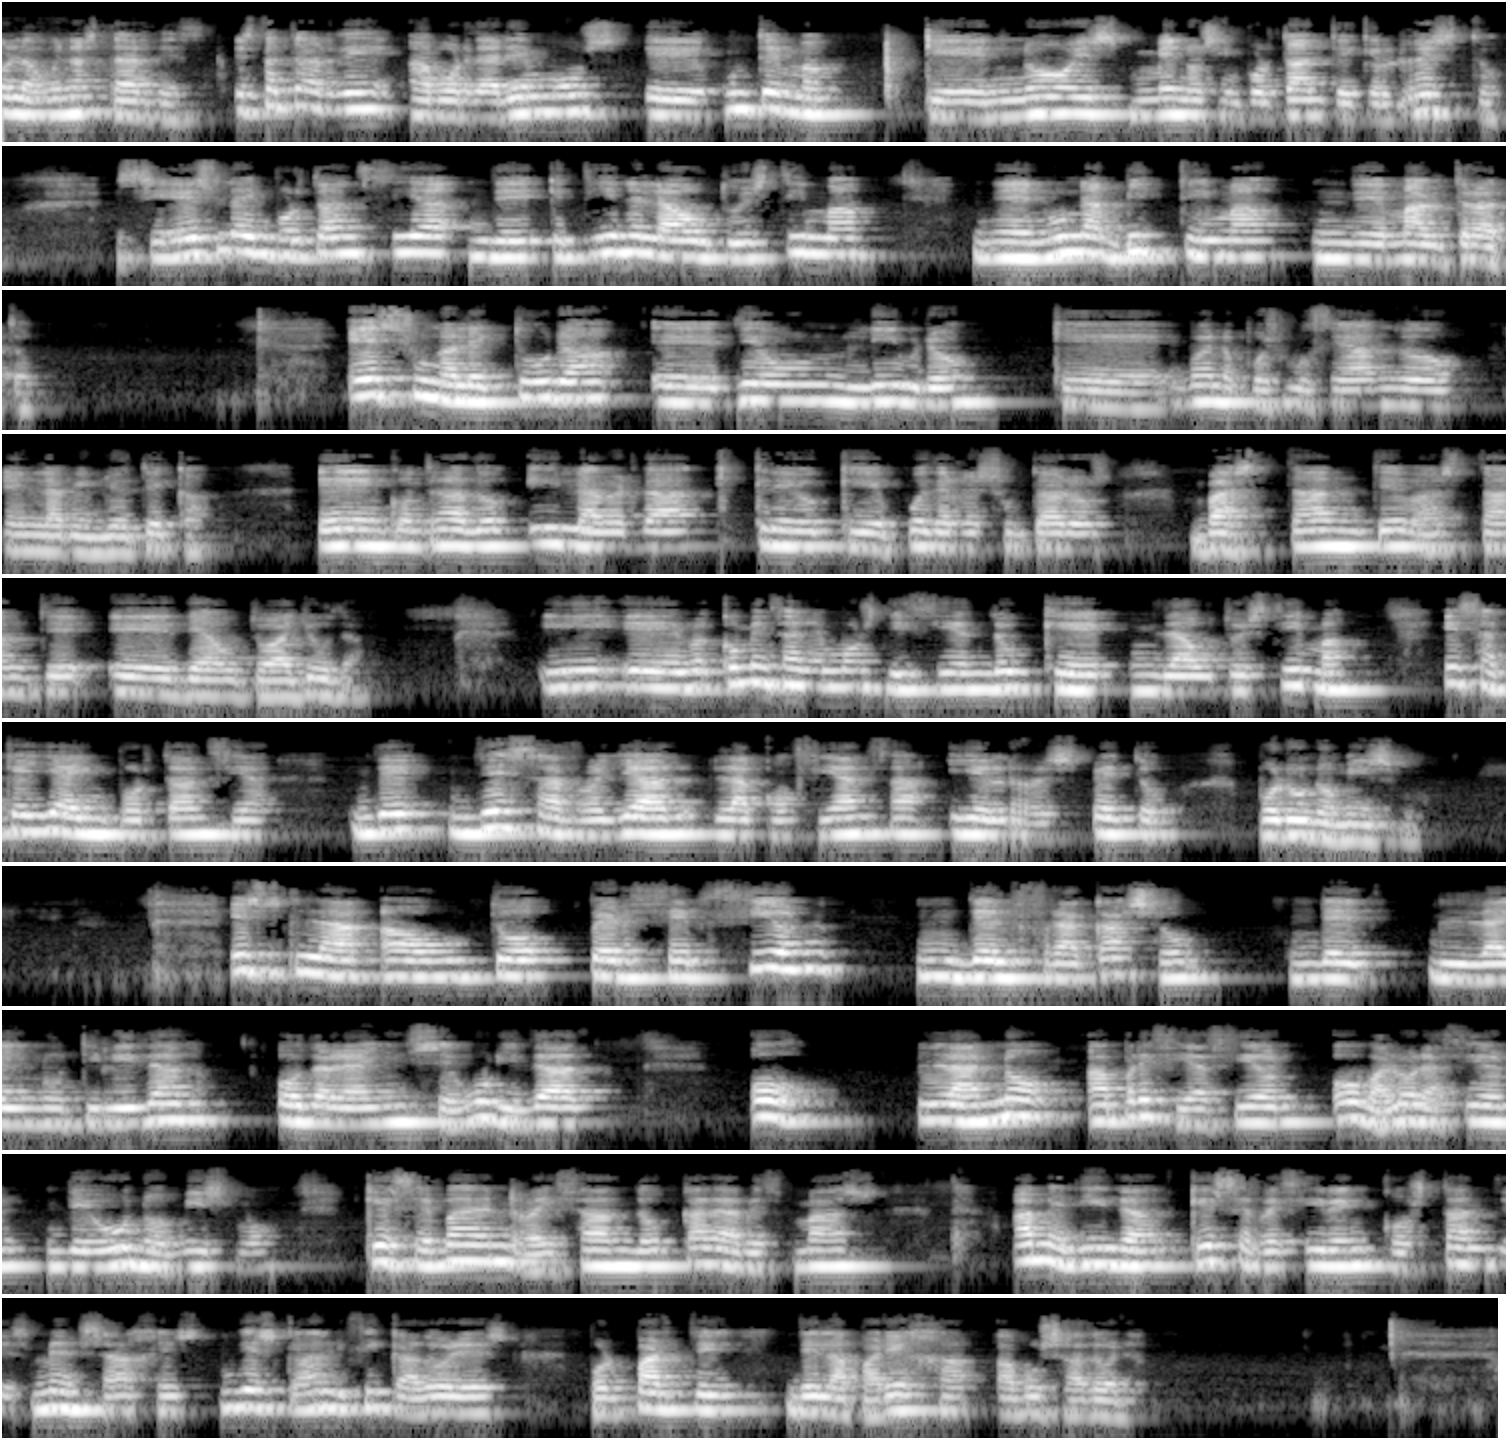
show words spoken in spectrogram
Hola, buenas tardes. Esta tarde abordaremos eh, un tema que no es menos importante que el resto, es la importancia de que tiene la autoestima en una víctima de maltrato. Es una lectura eh, de un libro que, bueno, pues buceando en la biblioteca he encontrado y la verdad creo que puede resultaros bastante, bastante eh, de autoayuda. Y eh, comenzaremos diciendo que la autoestima es aquella importancia de desarrollar la confianza y el respeto por uno mismo. Es la autopercepción del fracaso, de la inutilidad o de la inseguridad o la no apreciación o valoración de uno mismo que se va enraizando cada vez más a medida que se reciben constantes mensajes descalificadores por parte de la pareja abusadora.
